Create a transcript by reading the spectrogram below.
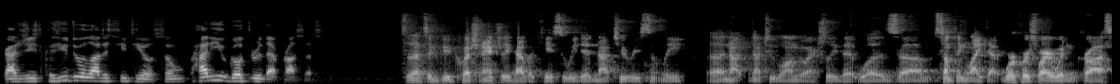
strategies? Because you do a lot of CTO, so how do you go through that process? So that's a good question. I actually have a case that we did not too recently uh, not not too long ago actually that was um, something like that. Workhorse wire wouldn't cross.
